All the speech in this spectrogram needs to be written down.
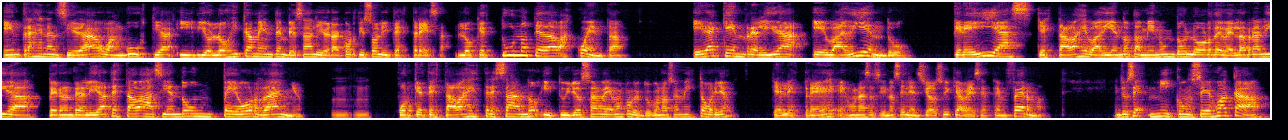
entras en ansiedad o angustia y biológicamente empiezas a liberar cortisol y te estresa. Lo que tú no te dabas cuenta era que en realidad evadiendo, creías que estabas evadiendo también un dolor de ver la realidad, pero en realidad te estabas haciendo un peor daño porque te estabas estresando y tú y yo sabemos, porque tú conoces mi historia, que el estrés es un asesino silencioso y que a veces te enferma. Entonces, mi consejo acá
